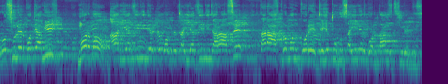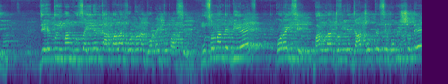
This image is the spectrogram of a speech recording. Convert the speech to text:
রসুলের পথে আমি মরব। আর ইয়াজিদিদেরকে বলতে চাই, ইয়াজিদি যারা আছে, তারা আক্রমণ করে, যেহেতু হুসাইনের গরদান ছুড়ে দিছে। যেহেতু ইমাম হুসাইনের কারবালার ঘটনা ঘটাইতে পারছে, মুসলমানদের দিয়ে করাইছে। বাংলার জমিনে যা চলতেছে ভবিষ্যতে,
